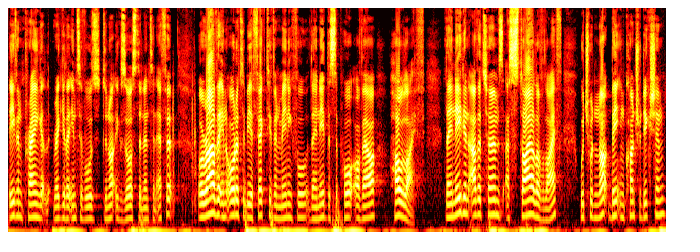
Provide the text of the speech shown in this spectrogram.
even praying at regular intervals do not exhaust the Lenten effort, or rather, in order to be effective and meaningful, they need the support of our whole life. They need, in other terms, a style of life which would not be in contradiction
